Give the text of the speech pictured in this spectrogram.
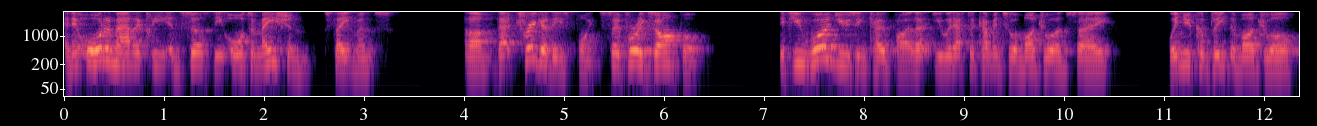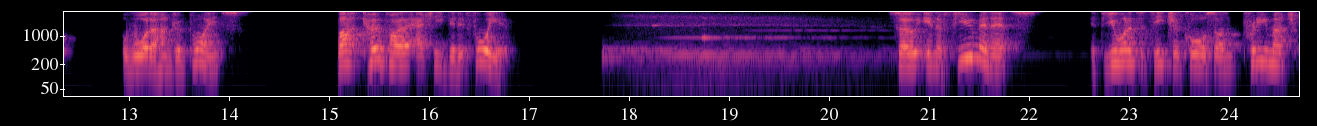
And it automatically inserts the automation statements um, that trigger these points. So for example, if you weren't using Copilot, you would have to come into a module and say, when you complete the module, award 100 points. But Copilot actually did it for you. So in a few minutes, if you wanted to teach a course on pretty much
